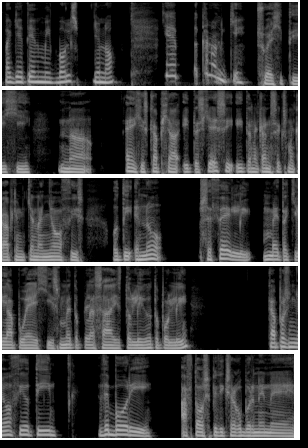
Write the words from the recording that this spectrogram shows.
spaghetti and meatballs, you know, και κανονική. Σου έχει τύχει να έχεις κάποια είτε σχέση είτε να κάνεις σεξ με κάποιον και να νιώθεις ότι ενώ σε θέλει με τα κιλά που έχεις, με το plus size, το λίγο, το πολύ, κάπως νιώθει ότι δεν μπορεί αυτός, επειδή ξέρω εγώ μπορεί να είναι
